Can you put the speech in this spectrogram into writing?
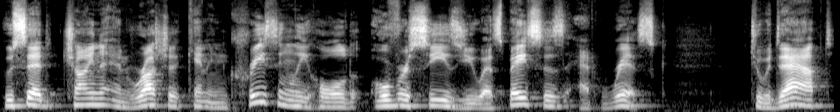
who said China and Russia can increasingly hold overseas U.S. bases at risk. To adapt,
